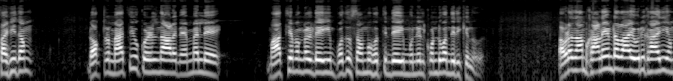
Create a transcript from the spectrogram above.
സഹിതം doctor Mathew Kuzhalnadan M L A മാധ്യമങ്ങളുടെയും പൊതുസമൂഹത്തിന്റെയും മുന്നിൽ കൊണ്ടുവന്നിരിക്കുന്നത്. അവിടെ നാം കാണേണ്ടതായ ഒരു കാര്യം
